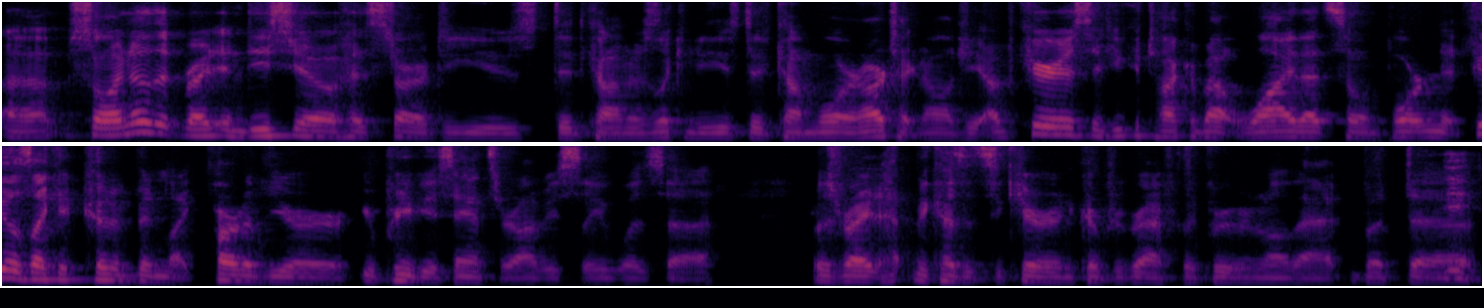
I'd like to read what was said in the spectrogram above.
uh, so I know that right Indicio has started to use DIDComm and is looking to use DIDComm more in our technology. I'm curious if you could talk about why that's so important. It feels like it could have been like part of your your previous answer. Obviously, was uh, was right because it's secure and cryptographically proven and all that. But uh, it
